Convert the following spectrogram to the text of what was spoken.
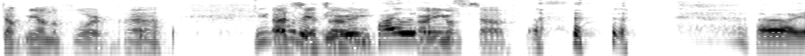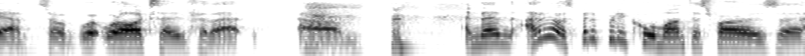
dump me on the floor. Uh, Do you know what a already pilot already going is? south. oh yeah, so we're, we're all excited for that. Um, and then I don't know. It's been a pretty cool month as far as uh,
